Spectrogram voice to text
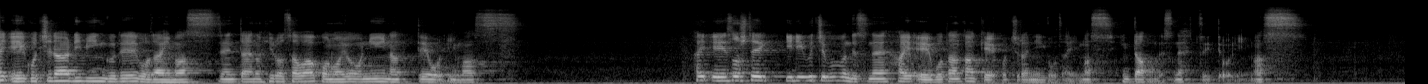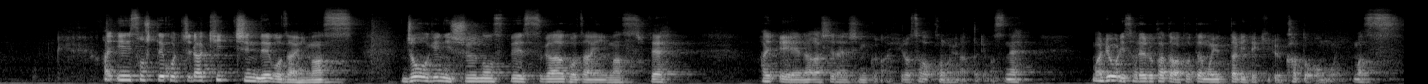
はい、えーこちらリビングでございます。全体の広さはこのようになっております。はい、えーそして入り口部分ですね。はい、えーボタン関係こちらにございます。インターホンですね、ついております。はい、えーそしてこちらキッチンでございます。上下に収納スペースがございまして、はい、えー流し台シンクの広さはこのようになっておりますね。まあ、料理される方はとてもゆったりできるかと思います。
